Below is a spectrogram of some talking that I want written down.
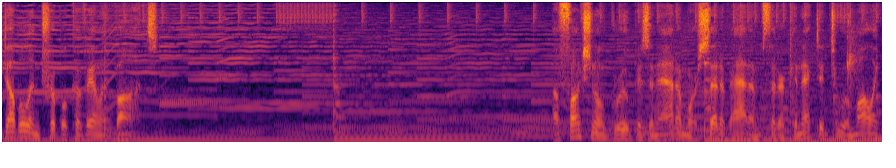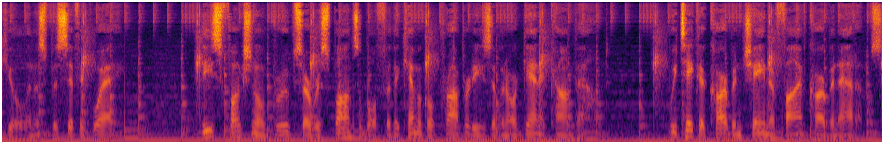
double and triple covalent bonds. A functional group is an atom or set of atoms that are connected to a molecule in a specific way. These functional groups are responsible for the chemical properties of an organic compound. We take a carbon chain of 5 carbon atoms.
